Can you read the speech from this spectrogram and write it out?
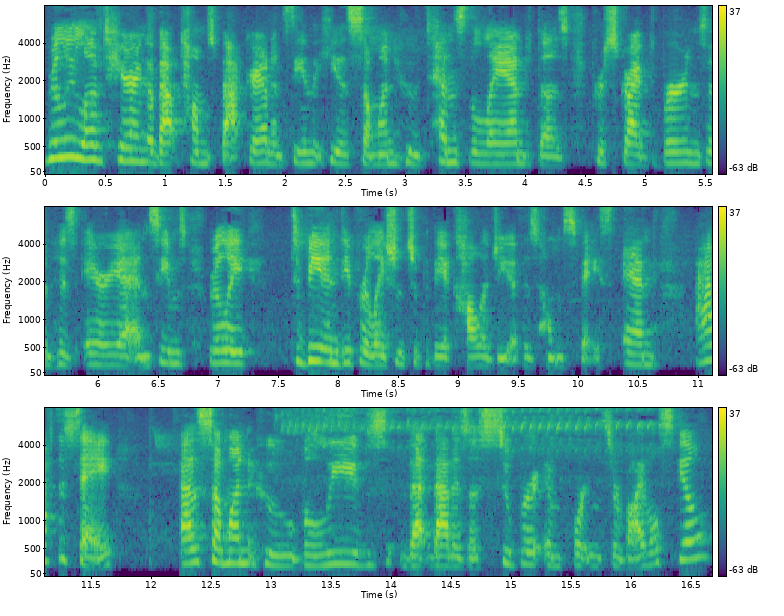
Really loved hearing about Tom's background and seeing that he is someone who tends the land, does prescribed burns in his area, and seems really to be in deep relationship with the ecology of his home space. And I have to say, as someone who believes that that is a super important survival skill,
